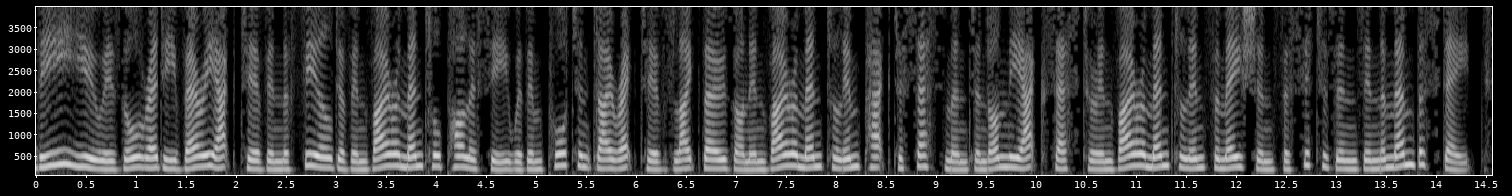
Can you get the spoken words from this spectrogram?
The EU is already very active in the field of environmental policy with important directives like those on environmental impact assessment and on the access to environmental information for citizens in the member states.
